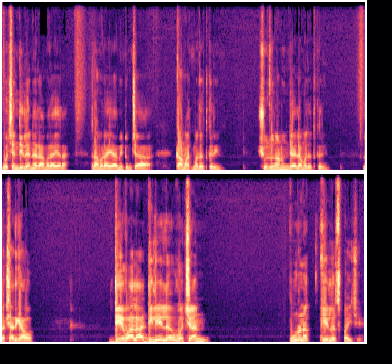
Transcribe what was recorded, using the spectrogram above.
वचन दिलंय ना रामरायाला? रामराया मी तुमच्या कामात मदत करीन. शोधून आणून द्यायला मदत करीन. लक्षात घ्या हो. देवाला दिलेलं वचन पूर्ण केलंच पाहिजे.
